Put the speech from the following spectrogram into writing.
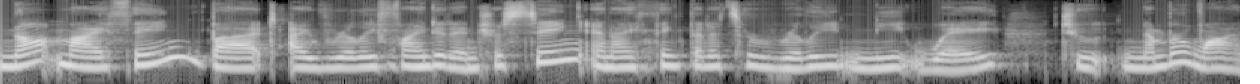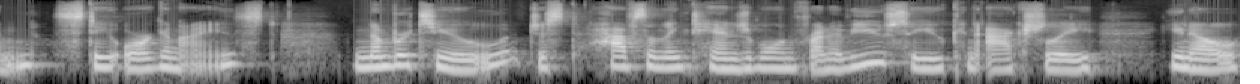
Not my thing, but I really find it interesting, and I think that it's a really neat way to number one, stay organized. Number two, just have something tangible in front of you so you can actually, you know,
